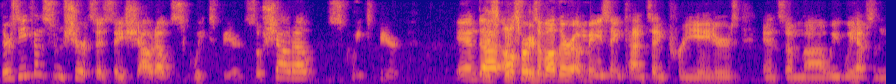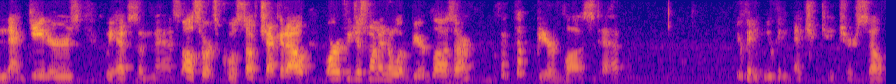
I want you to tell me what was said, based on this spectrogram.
There's even some shirts that say shout out Squeaks Beard. So shout out Squeaks Beard. And uh, all sorts of other amazing content creators and some uh, we, we have some net gators we have some masks all sorts of cool stuff check it out or if you just want to know what beard laws are click the beard laws tab you can you can educate yourself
